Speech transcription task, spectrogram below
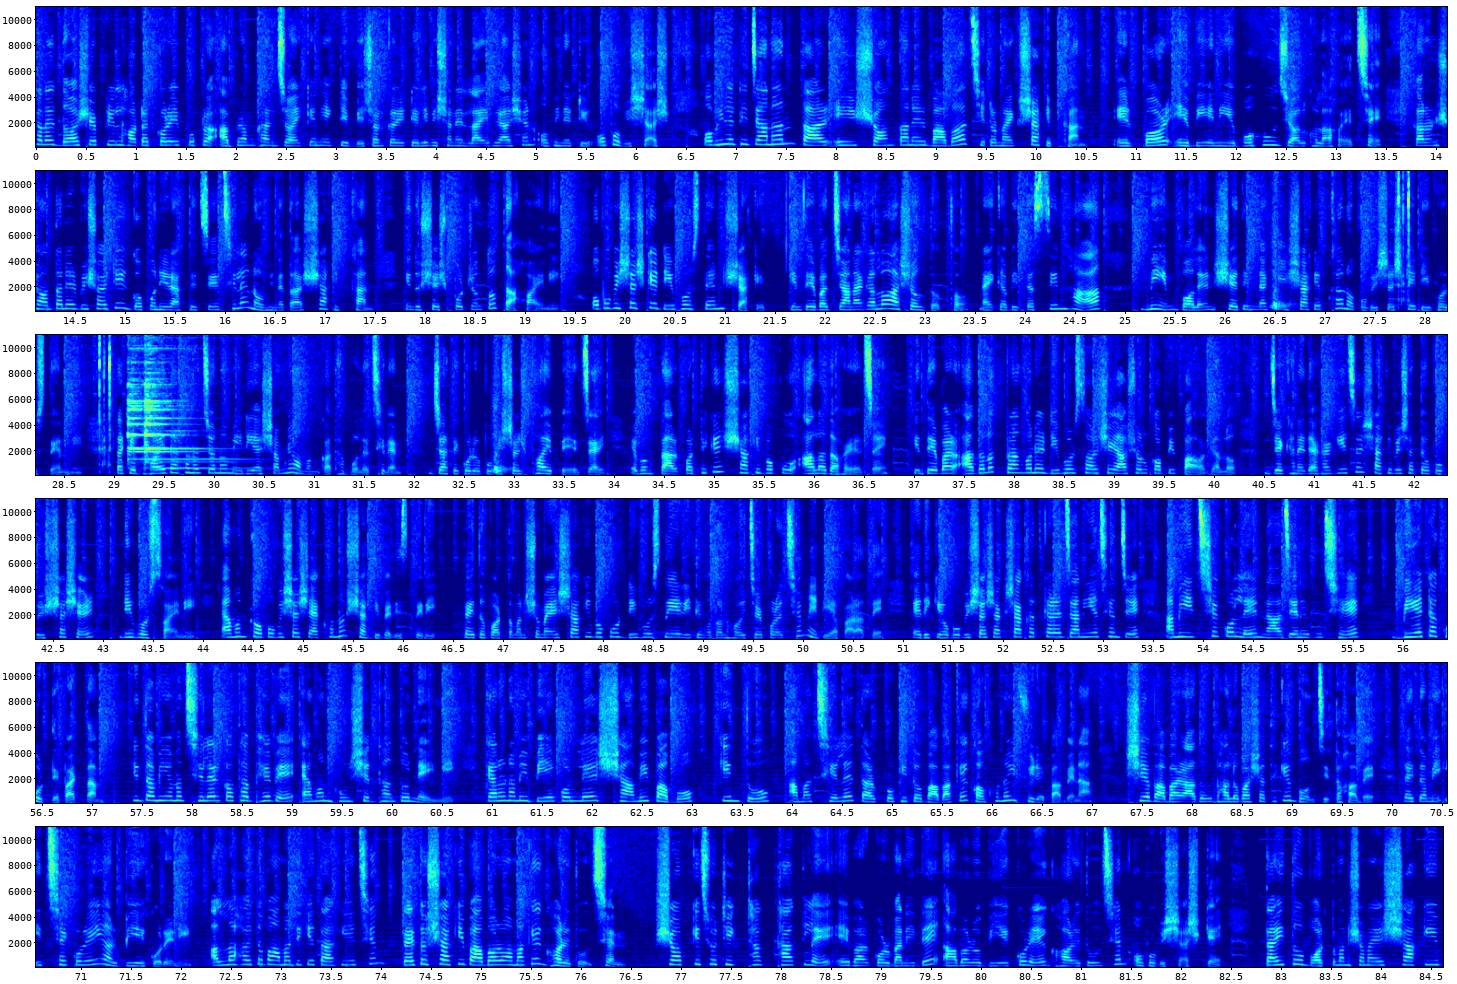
সালের দশ এপ্রিল হঠাৎ করেই পুত্র আব্রাম খান জয়কে নিয়ে একটি বেসরকারি টেলিভিশনের লাইভে আসেন অভিনেত্রী অপবিশ্বাস অভিনেত্রী জানান, তার এই সন্তানের বাবা চিত্রনায়ক শাকিব খান। এরপর এ বিয়ে নিয়ে বহু জল ঘোলা হয়েছে। কারণ সন্তানের বিষয়টি গোপনই রাখতে চেয়েছিলেন অভিনেতা শাকিব খান, কিন্তু শেষ পর্যন্ত তা হয়নি। অপবিশ্বাসকে ডিভোর্স দেন শাকিব, কিন্তু এবার জানা গেল আসল তথ্য। নায়িকা বিদ্যা সিনহা মিম বলেন, সেদিন নাকি শাকিব খান অপবিশ্বাসকে ডিভোর্স দেননি। তাকে ভয় দেখানোর জন্য মিডিয়ার সামনে অমন কথা বলেছিলেন, যাতে করে উপবিশ্বাস ভয় পেয়ে যায় এবং তারপর থেকে সাকিব অপু আলাদা হয়ে যায়। কিন্তু এবার আদালত প্রাঙ্গণে ডিভোর্স হওয়ার সেই আসল কপি পাওয়া গেল, যেখানে দেখা গিয়েছে সাকিবের সাথে অপবিশ্বাসের ডিভোর্স হয়নি। এমনকি অপবিশ্বাস এখনও সাকিবের স্ত্রী। তাই তো বর্তমান সময়ে সাকিব অপুর ডিভোর্স নিয়ে রীতিমতন হইচই পড়েছে মিডিয়া পাড়াতে। এদিকে অপবিশ্বাস এক সাক্ষাৎকারে জানিয়েছেন যে, আমি ইচ্ছে করলে না জেনে বুঝে বিয়েটা করতে পারতাম। কিন্তু আমি আমার ছেলের কথা ভেবে এমন ভুল সিদ্ধান্ত নেইনি। কারণ আমি বিয়ে করলে স্বামী পাবো, কিন্তু আমার ছেলে তার প্রকৃত বাবাকে কখনোই ফিরে পাবে না। সে বাবার আদর ভালোবাসা থেকে বঞ্চিত হবে। তাই তো আমি ইচ্ছে করেই আর বিয়ে করিনি। আল্লাহ হয়তো বা আমার দিকে তাকিয়েছেন, তাই তো সাকিব আবারও আমাকে ঘরে তুলছেন। সব কিছু ঠিকঠাক থাকলে এবার কোরবানিতে আবারও বিয়ে করে ঘরে তুলছেন অপবিশ্বাসকে তাই তো বর্তমান সময়ে সাকিব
